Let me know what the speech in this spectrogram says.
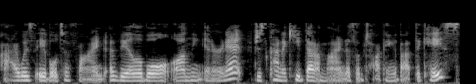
I was able to find available on the internet. Just kind of keep that in mind as I'm talking about the case.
